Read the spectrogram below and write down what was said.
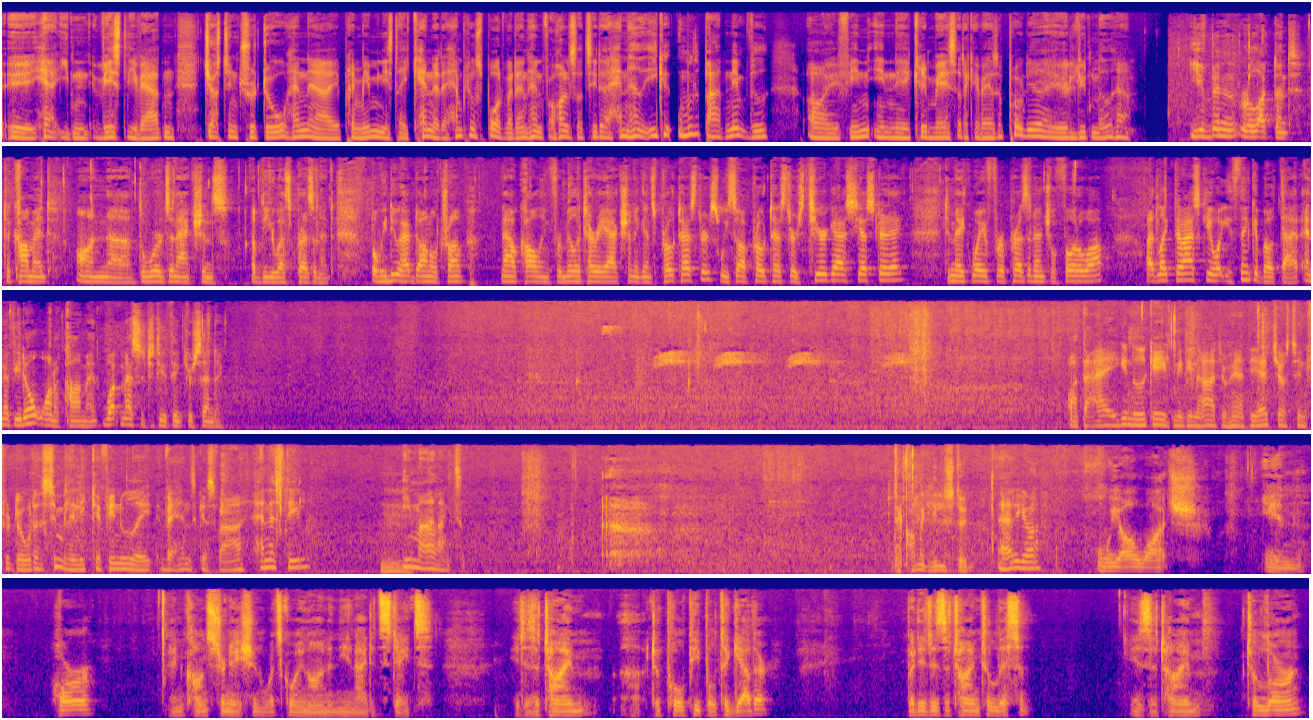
øh, her i den vestlige verden. Justin Trudeau, han er øh, premierminister i Kanada. Han blev spurgt, hvordan han forholdt sig til det. Han havde ikke umiddelbart nemt ved at finde en grimasse, der kan være. Så prøv lige at lytte med her. You've been reluctant to comment on uh, the words and actions of the U.S. president, but we do have Donald Trump now calling for military action against protesters. We saw protesters tear gas yesterday to make way for a presidential photo op. I'd like to ask you what you think about that. And if you don't want to comment, what message do you think you're sending? Og der er ikke noget galt med din radio her. Det er Justin Trudeau, der simpelthen ikke kan finde ud af, hvad han skal svare. Han er stille mm. i meget lang tid. Der kom et lille støn. Ja, det gjorde der. We all watch in horror and consternation what's going on in the United States. It is a time uh, to pull people together, but it is a time to listen. It is a time to learn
